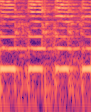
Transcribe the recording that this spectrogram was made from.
you.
